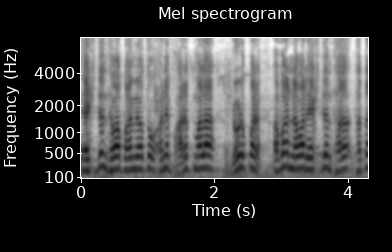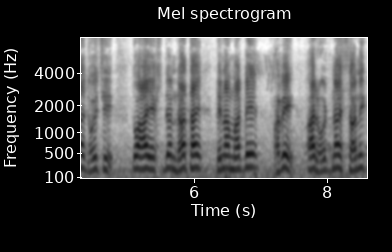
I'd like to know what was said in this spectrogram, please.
એક્સિડન્ટ થવા પામ્યો હતો અને ભારતમાલા રોડ પર અવારનવાર એક્સિડન્ટ થતા જ હોય છે. તો આ એક્સિડન્ટ ન થાય તેના માટે હવે આ રોડના સ્થાનિક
